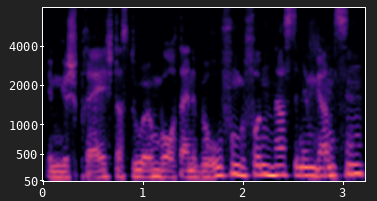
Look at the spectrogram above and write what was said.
im Gespräch, dass du irgendwo auch deine Berufung gefunden hast in dem Ganzen.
